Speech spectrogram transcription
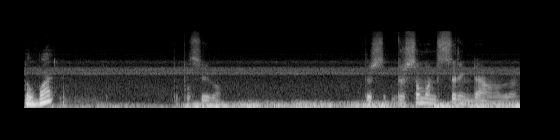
The what? The placebo. There's there's someone sitting down over there.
